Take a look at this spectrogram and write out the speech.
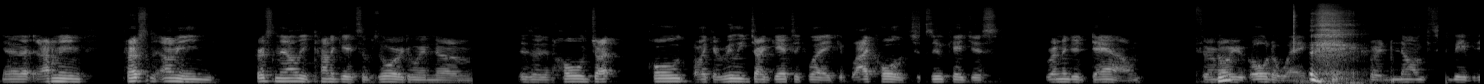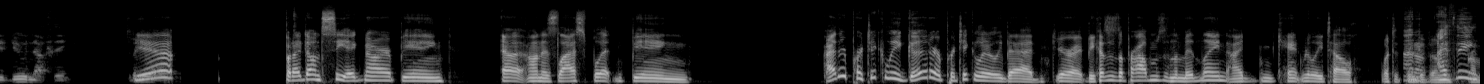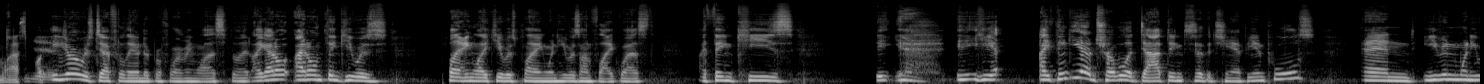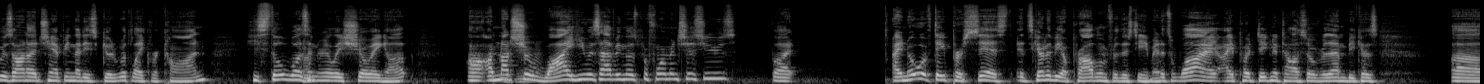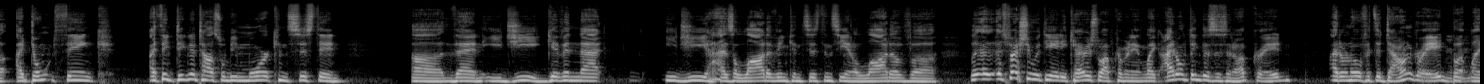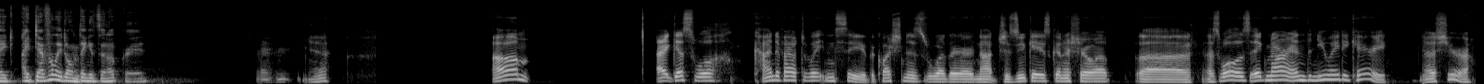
Yeah, I mean, person. I mean, personality kind of gets absorbed when um, there's a whole gi- whole like a really gigantic like black hole of Jiizuke just running it down, throwing all your gold away for no one to be able to do nothing. So, yeah. But I don't see Ignar being uh, on his last split being either particularly good or particularly bad. You're right. Because of the problems in the mid lane, I can't really tell what to think of him I from last split. Yeah. Igor was definitely underperforming last split. Like I don't I don't think he was playing like he was playing when he was on FlyQuest. I think he's he, he I think he had trouble adapting to the champion pools. And even when he was on a champion that he's good with, like Rakan, he still wasn't really showing up. Uh, I'm not sure why he was having those performance issues, but I know if they persist, it's going to be a problem for this team. And it's why I put Dignitas over them because uh, I don't think I think Dignitas will be more consistent uh, than EG, given that EG has a lot of inconsistency and a lot of uh, especially with the AD carry swap coming in. Like I don't think this is an upgrade. I don't know if it's a downgrade, but Mhm. like I definitely don't think it's an upgrade. Mhm. Yeah. Um, I guess we'll kind of have to wait and see. The question is whether or not Jiizuke is going to show up, uh, as well as Ignar and the new AD carry, uh, Shiro.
